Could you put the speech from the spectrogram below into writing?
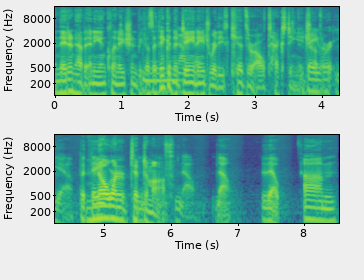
and they didn't have any inclination because I think in the day and age where these kids are all texting each they other, were, yeah, but they no were, one tipped them off. No, no, no. Um,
